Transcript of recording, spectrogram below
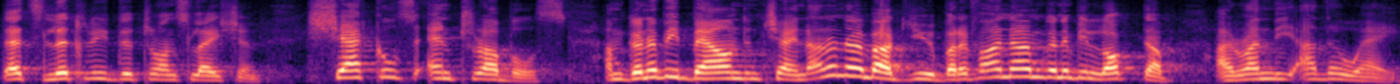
That's literally the translation. Shackles and troubles. I'm going to be bound and chained. I don't know about you, but if I know I'm going to be locked up, I run the other way.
